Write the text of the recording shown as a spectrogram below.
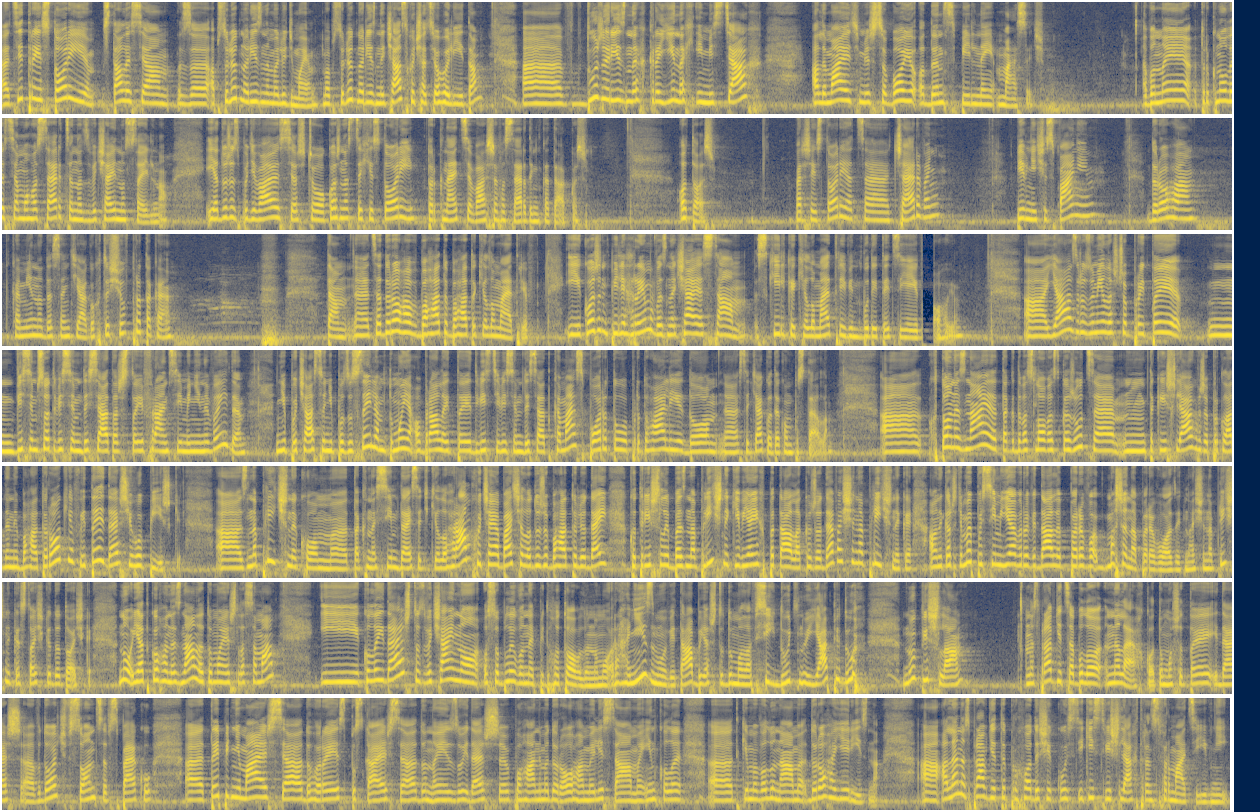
Е, Ці три історії сталися з абсолютно різними людьми в абсолютно різний час, хоча цього літа, е, в дуже різних країнах і місцях, але мають між собою один спільний меседж. Вони торкнулися мого серця надзвичайно сильно. І я дуже сподіваюся, що кожна з цих історій торкнеться вашого серденька також. Отож, перша історія це червень, північ Іспанії, дорога Каміно де Сантьяго. Хто чув про таке? Там е, це дорога в багато-багато кілометрів. І кожен пілігрим визначає сам, скільки кілометрів він буде йти цією дорогою. Я зрозуміла, що пройти м, 880 аж з тої Франції мені не вийде ні по часу, ні по зусиллям, тому я обрала йти 280 км з порту Португалії до е, Сантьяго де Компостела. Хто не знає, так два слова скажу. Це такий шлях, вже прокладений багато років, і ти йдеш його пішки. З наплічником е, так на 7-10 кілограм. Хоча я бачила дуже багато людей, котрі йшли без наплічників. Я їх питала, кажу, де ваші наплічники? А вони кажуть, ми по 7 євро віддали перево... машина перевозить наші наплічники з точки до точки. Ну я такого не знала, тому я йшла сама. І коли йдеш, то звичайно особливо непідготовленому організмові, та бо я ж то думала, всі йдуть, ну і я піду. Ну, пішла. Насправді це було нелегко, тому що ти йдеш е, в дощ, в сонце, в спеку. Е, Ти піднімаєшся до гори, спускаєшся донизу, йдеш е, поганими дорогами, лісами, інколи такими валунами. Дорога є різна. Але насправді ти проходиш якусь, якийсь свій шлях трансформації в ній.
